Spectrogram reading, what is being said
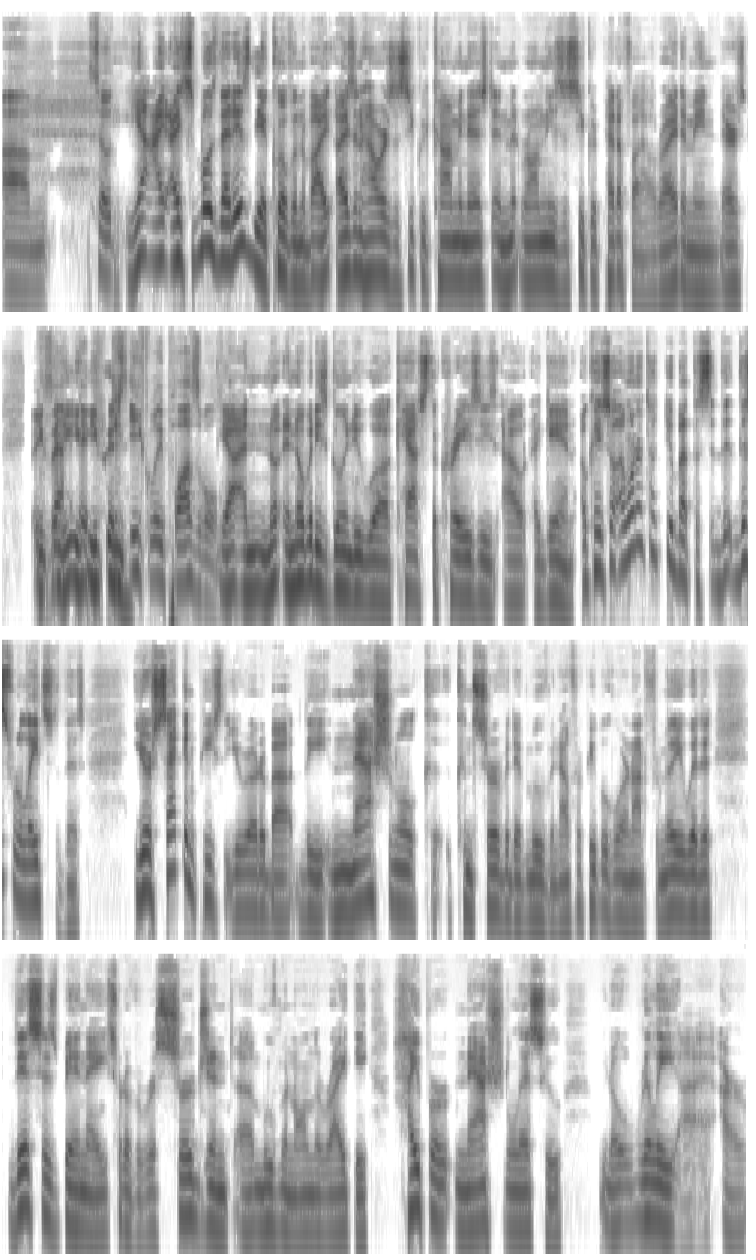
Um, so yeah, I, I suppose that is the equivalent of I, Eisenhower is a secret communist and Mitt Romney is a secret pedophile, right? I mean, there's exactly you, you, you can, Just equally plausible. Yeah, and no, and nobody's going to uh, cast the crazies out again. Okay, so I want to talk to you about this. This relates to this. Your second piece that you wrote about the national c- conservative movement. Now, for people who are not familiar with it, this has been a sort of a resurgent uh, movement on the right. The hyper nationalists who you know, really uh, are,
